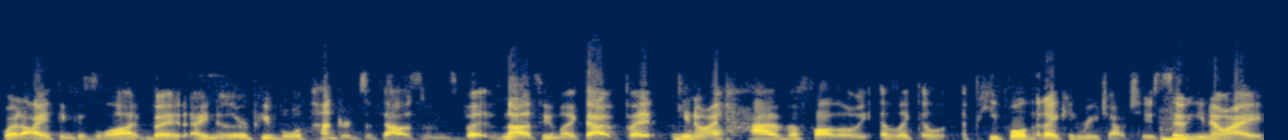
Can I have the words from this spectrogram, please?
what I think is a lot, but I know there are people with hundreds of thousands, but nothing like that. But you know I have a following like a, a people that I can reach out to. So mm-hmm. you know I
